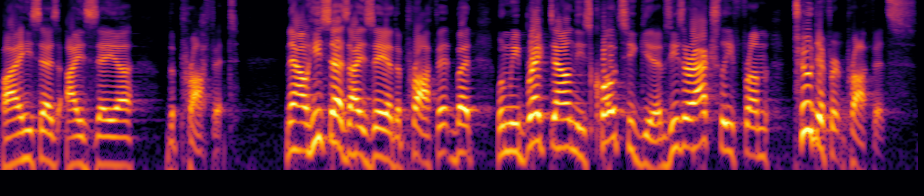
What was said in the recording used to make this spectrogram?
by, he says, Isaiah the prophet. Now, he says Isaiah the prophet, but when we break down these quotes he gives, these are actually from two different prophets.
